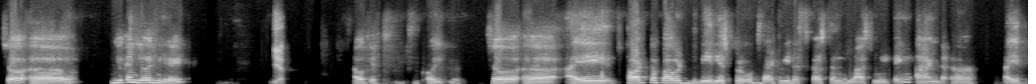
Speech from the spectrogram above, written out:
So uh, you can hear me, right? Okay, good. So uh, I thought about the various probes that we discussed in the last meeting, and uh, I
